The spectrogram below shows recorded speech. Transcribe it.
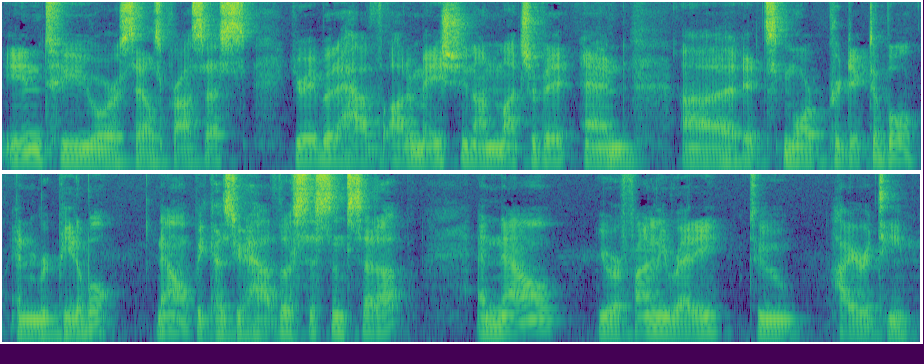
into your sales process. You're able to have automation on much of it, and uh, it's more predictable and repeatable now because you have those systems set up. And now you are finally ready to hire a team.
